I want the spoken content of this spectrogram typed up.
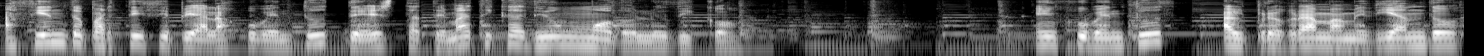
haciendo partícipe a la juventud de esta temática de un modo lúdico. En Juventud, al programa Mediando,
